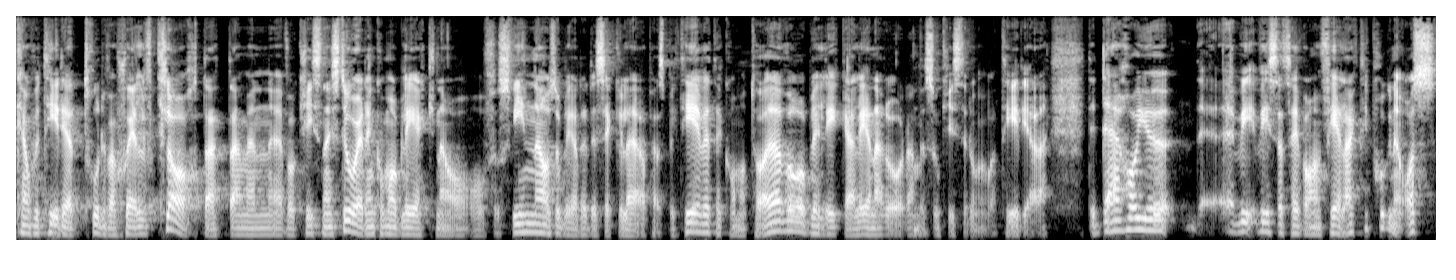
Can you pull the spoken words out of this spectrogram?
kanske tidigare trodde var självklart att amen, eh, vår kristna historia den kommer att blekna och, och, försvinna och så blir det det sekulära perspektivet, det kommer att ta över och bli lika alenarådande som kristendomen var tidigare. Det där har ju eh, visat sig vara en felaktig prognos.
